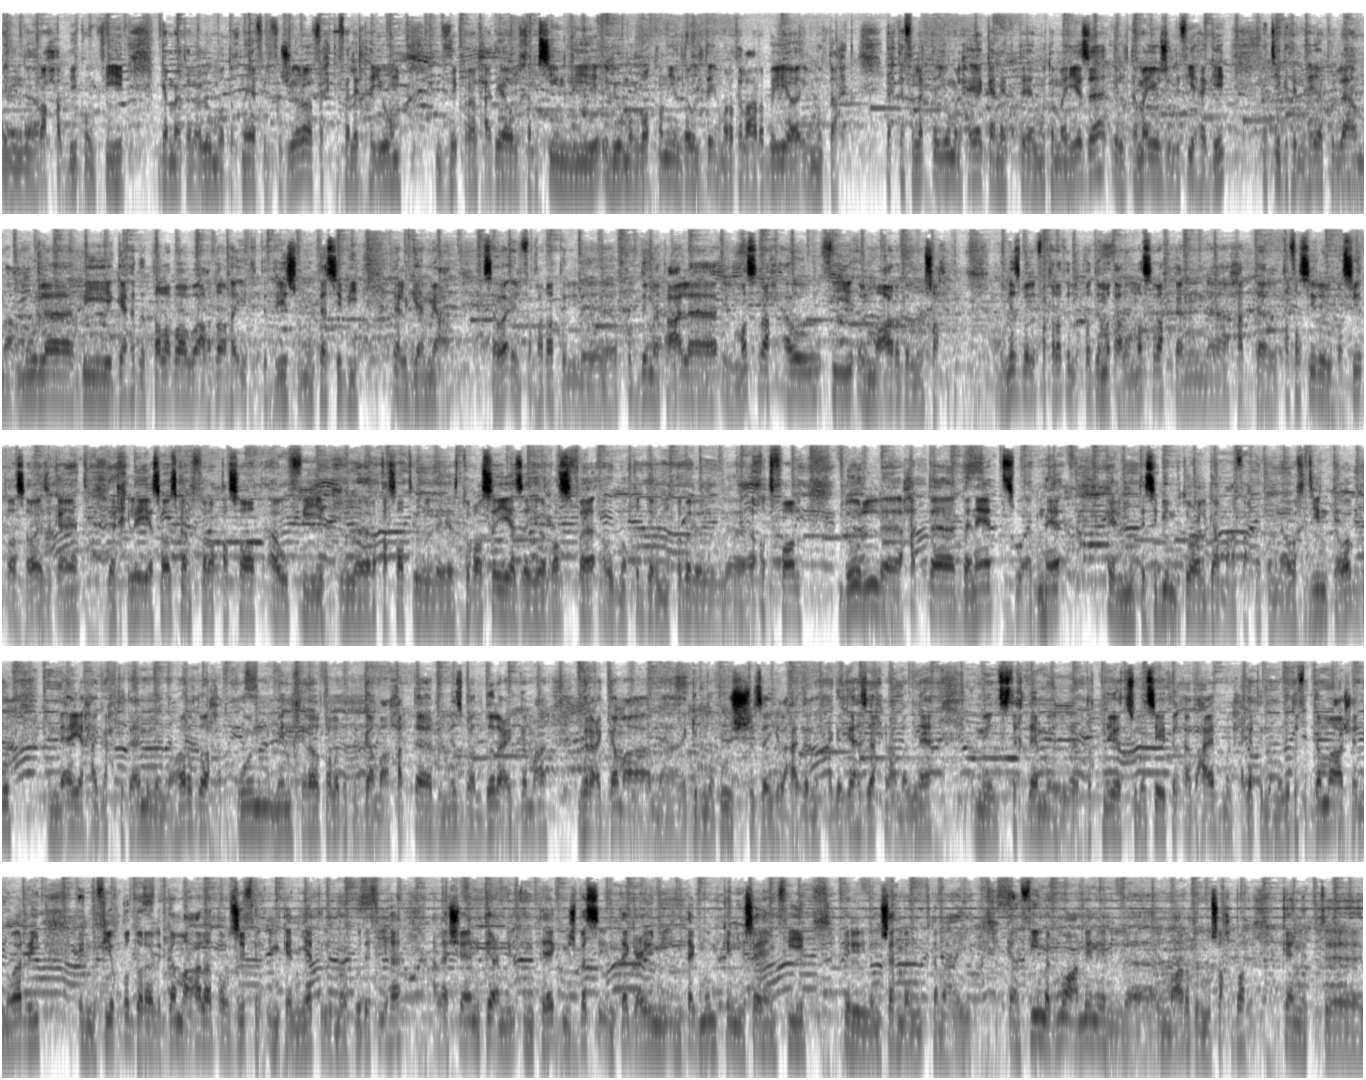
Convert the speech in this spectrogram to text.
برحب بيكم في جامعة العلوم والتقنية في الفجيرة في احتفالاتها يوم الذكرى الحادية والخمسين لليوم الوطني لدولة الإمارات العربية المتحدة. احتفالاتنا اليوم الحقيقة كانت متميزة، التميز اللي فيها جه نتيجة إن هي كلها معمولة بجهد الطلبة وأعضاء هيئة التدريس ومنتسبي الجامعة، سواء الفقرات اللي قدمت على المسرح أو في المعارض المصاحبة. بالنسبة للفقرات اللي قدمت على المسرح كان حتى التفاصيل البسيطة سواء إذا كانت داخلية سواء كانت في رقصات أو في الرقصات التراثية زي الرصفة أو ما قدر من قبل الأطفال دول حتى بنات وأبناء المنتسبين بتوع الجامعة. فإحنا كنا واخدين توجه إن أي حاجة هتتعمل النهارده هتكون من خلال طلبة الجامعة. حتى بالنسبة لضلع الجامعة ضلع الجامعة ما جبناهوش زي العادة من حاجة جاهزة. إحنا عملناه من استخدام التقنية ثلاثية الأبعاد من الحاجات اللي موجودة في الجامعة عشان نوري إن في قدرة للجامعة على توظيف الإمكانيات اللي موجودة فيها علشان تعمل إنتاج مش بس إنتاج علمي إنتاج ممكن يساهم في المساهمة المجتمعية. كان في مجموعة من المعارض المصاحبة كانت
